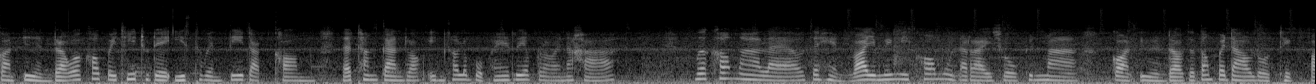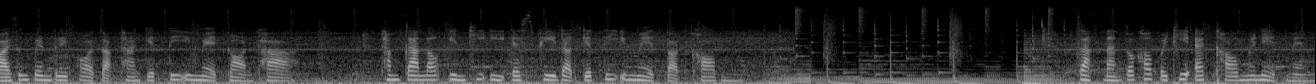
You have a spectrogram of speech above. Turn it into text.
ก่อนอื่นเราก็เข้าไปที่ todayis20.com และทำการล็อกอินเข้าระบบให้เรียบร้อยนะคะ เมื่อเข้ามาแล้วจะเห็นว่ายังไม่มีข้อมูลอะไรโชว์ขึ้นมา ก่อนอื่นเราจะต้องไปดาวน์โหลด text ไฟล์ซึ่งเป็น report จากทาง Getty Image ก่อนค่ะ ทำการล็อกอินที่ esp.gettyimage.com จากนั้นก็เข้าไปที่ Account Management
